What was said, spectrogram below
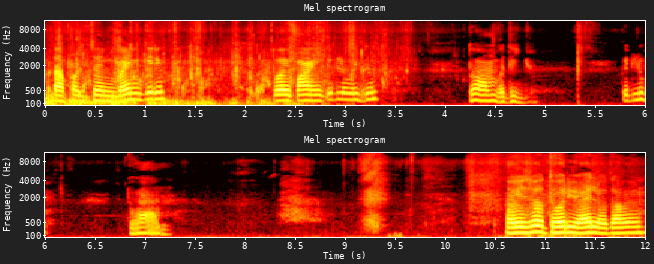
ફટાફટ જઈને બંધ કર્યું. તોય પાણી કેટલું વધ્યું ધોમ વધી ગયું. કેટલું? ધોમ હવે જો ધોર્યું આવેલો તો હવે.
